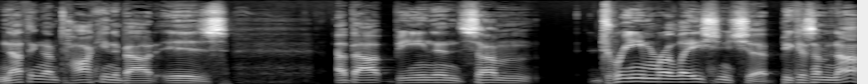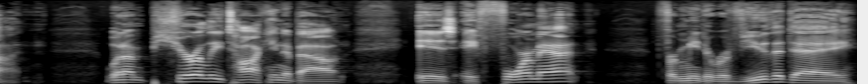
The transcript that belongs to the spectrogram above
Nothing I'm talking about is about being in some dream relationship because I'm not. What I'm purely talking about is a format for me to review the day.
